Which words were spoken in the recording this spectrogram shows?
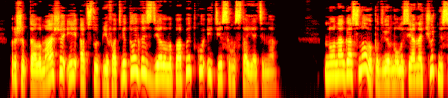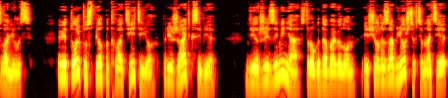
— прошептала Маша и, отступив от Витольда, сделала попытку идти самостоятельно. Но нога снова подвернулась, и она чуть не свалилась. Витольд успел подхватить ее, прижать к себе. «Держись за меня», — строго добавил он. «Еще разобьешься в темноте,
